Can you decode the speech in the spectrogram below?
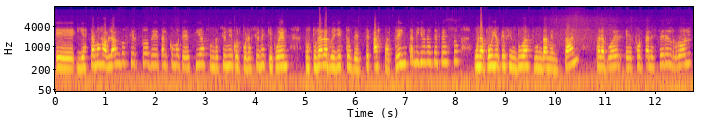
eh, y estamos hablando, ¿cierto?, de tal como te decía, fundaciones y corporaciones que pueden postular a proyectos de hasta 30 millones de pesos, un apoyo que sin duda es fundamental para poder eh, fortalecer el rol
